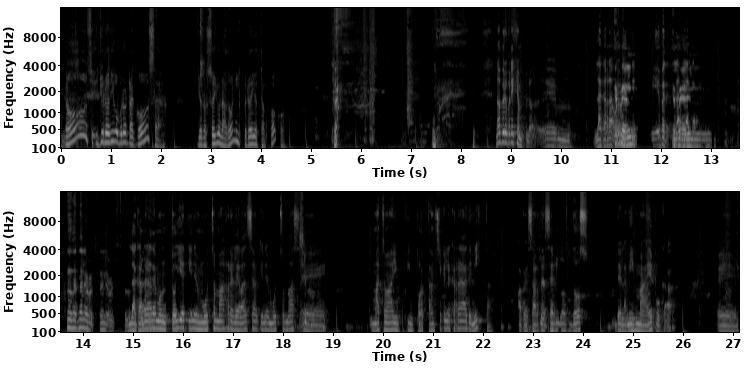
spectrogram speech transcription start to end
no. Yo lo digo por otra cosa. Yo no soy un Adonis, pero ellos tampoco. No, pero por ejemplo, em, la carrera. Es bueno, real. espérate, es la- la- real. No, dale, Roche, dale, Roche. Perdón. La carrera de Montoya tiene mucho más relevancia, tiene mucho más, Sí, eh, mucho más im- importancia que la carrera de tenista, a pesar de Claro. ser los dos de la misma época. eh,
